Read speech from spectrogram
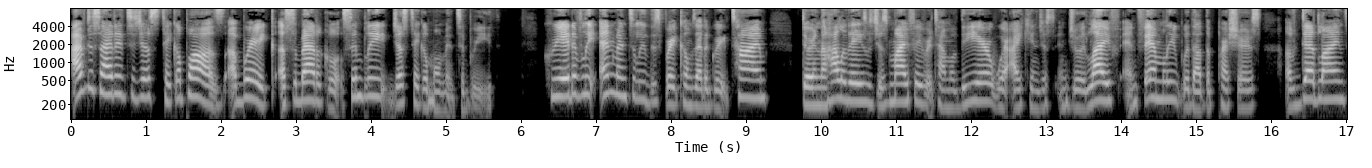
I've decided to just take a pause, a break, a sabbatical, simply just take a moment to breathe. Creatively and mentally, this break comes at a great time during the holidays, which is my favorite time of the year, where I can just enjoy life and family without the pressures of deadlines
